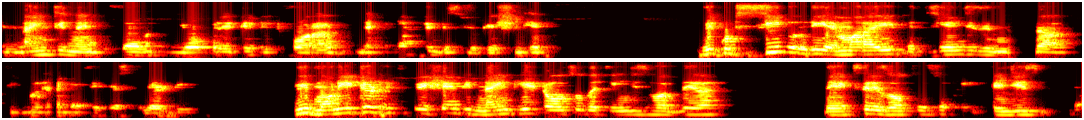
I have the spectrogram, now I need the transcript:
In 1997, we operated it for a neglected dislocation hip. We could see on the MRI the changes in the femur head of vascularity. We monitored this patient in 98 also the changes were there. The X-rays also showed changes. The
